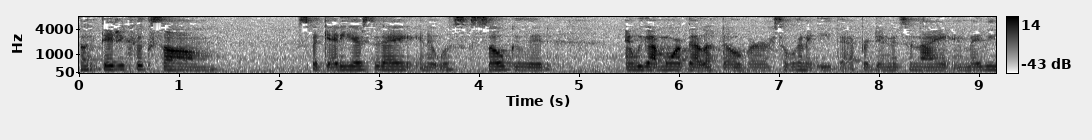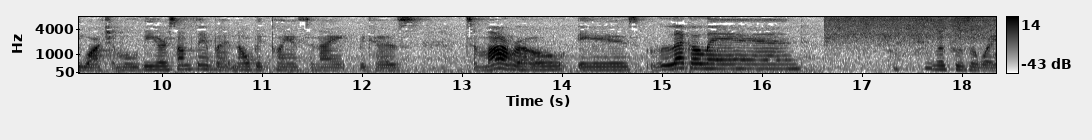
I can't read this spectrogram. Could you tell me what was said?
Deji cooked some spaghetti yesterday and it was so good. And we got more of that left over. So we're gonna eat that for dinner tonight and maybe watch a movie or something, but no big plans tonight because tomorrow is Legoland. Look who's awake.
